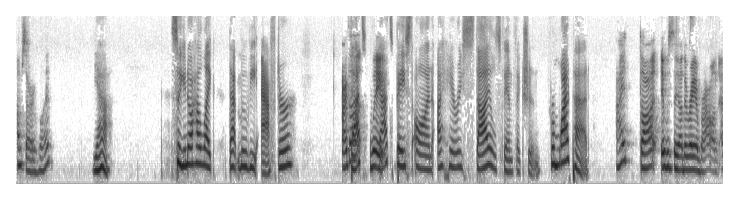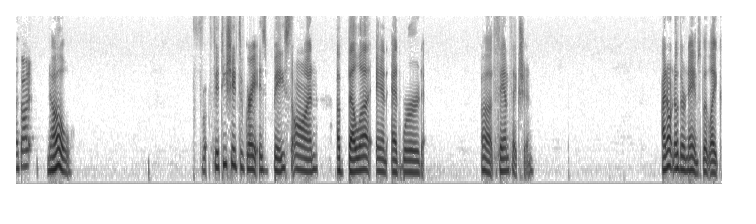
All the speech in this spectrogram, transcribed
i'm sorry what Yeah. So you know how like that movie After i thought That's wait That's based on a Harry Styles fan fiction from Wattpad. i thought it was the other way around i thought No. Fifty Shades of Grey is based on a Bella and Edward uh, fan fiction. I don't know their names, but like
